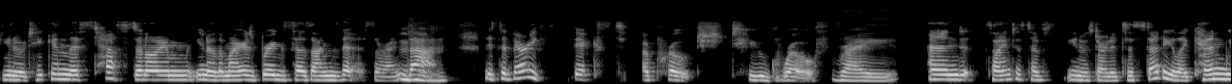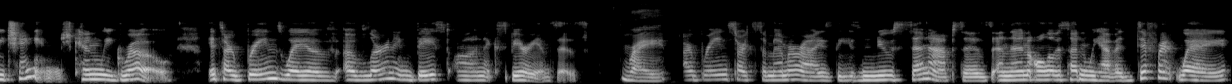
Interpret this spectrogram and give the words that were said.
you know, taken this test and I'm, you know, the Myers Briggs says I'm this or I'm mm-hmm. that. It's a very fixed approach to growth. Right. And scientists have, you know, started to study like, can we change? Can we grow? It's our brain's way of of learning based on experiences. Right. Our brain starts to memorize these new synapses, and then all of a sudden we have a different way,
